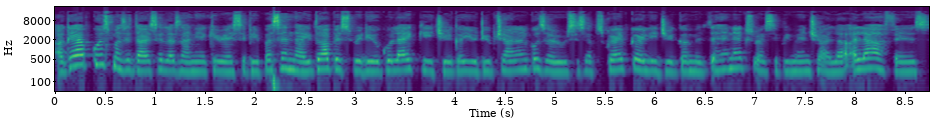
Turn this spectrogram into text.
अगर आपको इस मज़ेदार से लसानिया की रेसिपी पसंद आई तो आप इस वीडियो को लाइक कीजिएगा। यूट्यूब चैनल को ज़रूर से सब्सक्राइब कर लीजिएगा। मिलते हैं नेक्स्ट रेसिपी में इनशाला हाफिज़।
